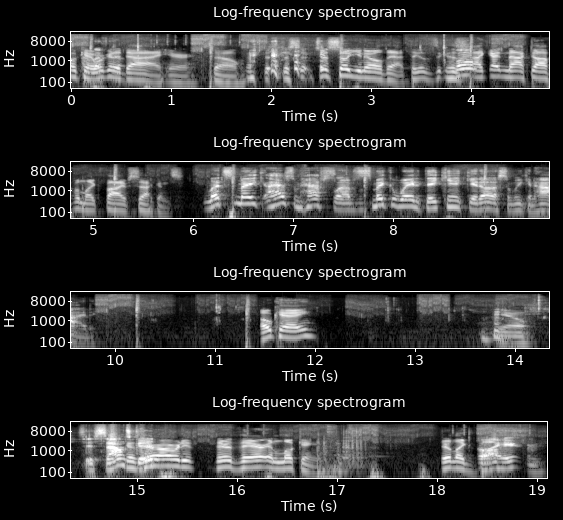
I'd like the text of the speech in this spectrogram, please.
Okay, we're gonna it die here. So just, so- just so you know that, because Well- I got knocked off in like five seconds. Let's make. I have some half slabs. Let's make a way that they can't get us and we can hide. Okay, You know. It sounds good. they're already they're there and looking. They're like, Oh, I hear him.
